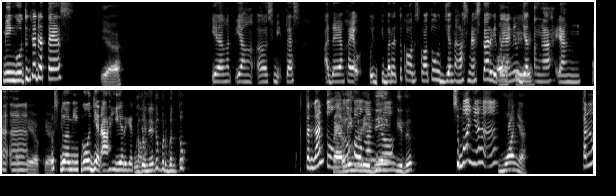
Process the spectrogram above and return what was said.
Minggu itu kita ada tes. ya. yang yang eh, semi tes ada yang kayak ibarat tuh kalau di sekolah tuh ujian tengah semester gitu ya ini ujian tengah yang eh, eh. Oke, oke. terus dua minggu ujian akhir gitu Ujiannya itu berbentuk tergantung lu spelling, kalau reading ngambil gitu. semuanya Semuanya. kan lu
